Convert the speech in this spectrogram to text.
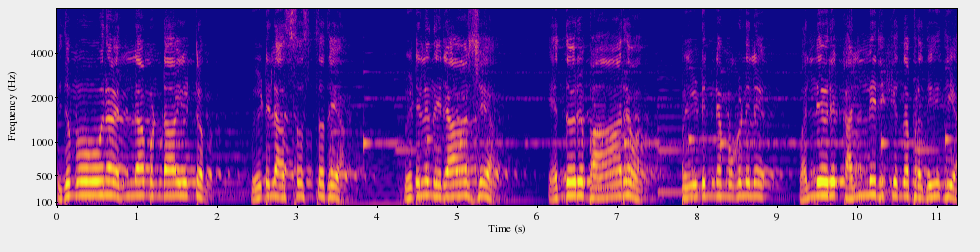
ഇതുമൂലം എല്ലാം ഉണ്ടായിട്ടും വീട്ടിലെ അസ്വസ്ഥതയാ. വീട്ടിലെ നിരാശയാ. എന്തൊരു ഭാരമാണ് വീടിന്റെ മുകളിൽ വലിയൊരു കല്ലിരിക്കുന്ന പ്രതീതിയാ.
